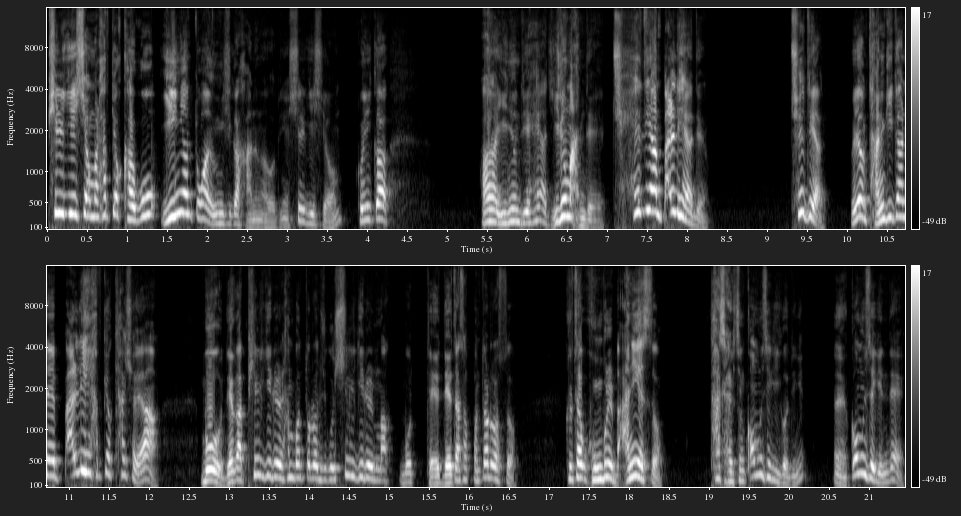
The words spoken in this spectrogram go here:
필기 시험을 합격하고 2년 동안 응시가 가능하거든요. 실기 시험. 그러니까 아, 2년 뒤에 해야지. 이러면 안 돼. 최대한 빨리 해야 돼요. 최대한. 왜냐하면 단기간에 빨리 합격하셔야 뭐 내가 필기를 한 번 떨어지고 실기를 막 뭐 네다섯 번 떨어졌어. 그렇다고 공부를 많이 했어. 다 자격증 검은색이거든요. 네, 검은색인데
